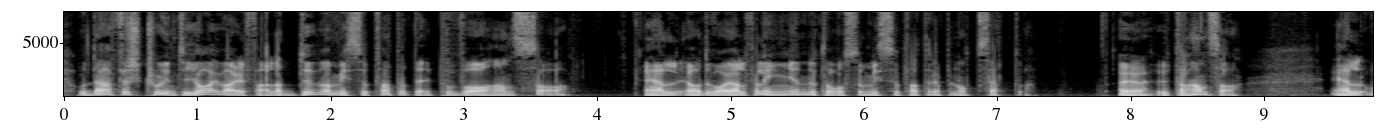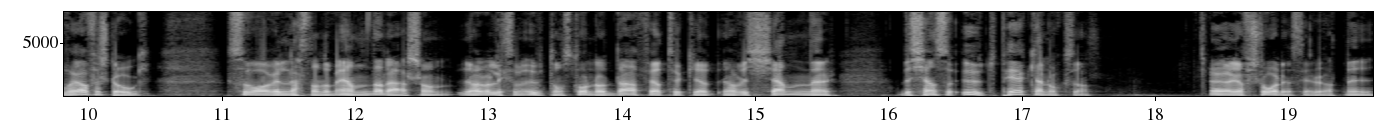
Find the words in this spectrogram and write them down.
Och därför tror inte jag i varje fall att du har missuppfattat dig på vad han sa. Eller ja det var i alla fall ingen utav oss som missuppfattade det på något sätt. Va? Ö, utan han sa. Eller vad jag förstod så var vi nästan de enda där som, jag var liksom utomstående och därför jag tycker att ja, vi känner, det känns så utpekande också. Eh, jag förstår det ser du att ni,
